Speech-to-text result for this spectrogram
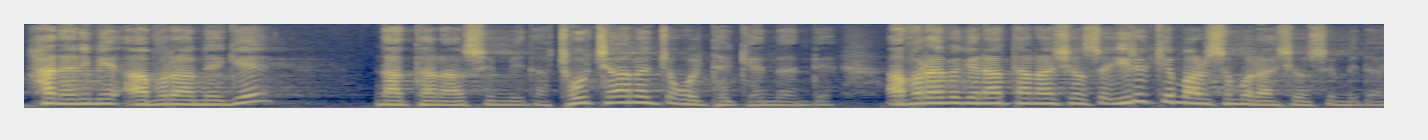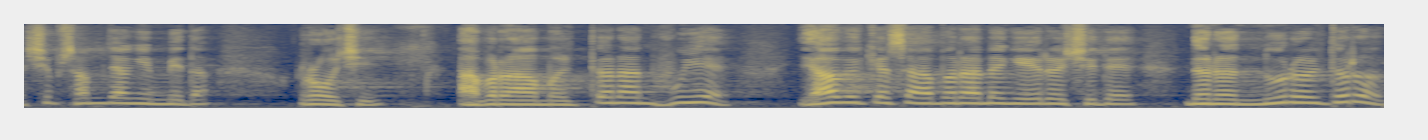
하나님이 아브라함에게 나타났습니다. 좋지 않은 쪽을 택했는데 아브라함에게 나타나셔서 이렇게 말씀을 하셨습니다. 13장입니다. 롯이 아브라함을 떠난 후에 야훼께서 아브라함에게 이르시되 너는 눈을 들어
